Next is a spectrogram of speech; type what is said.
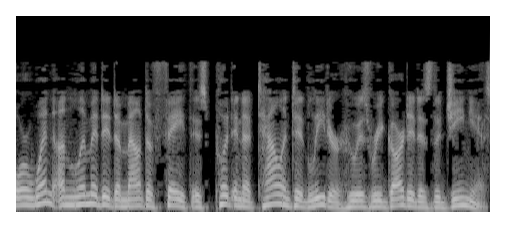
Or when unlimited amount of faith is put in a talented leader who is regarded as the genius.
